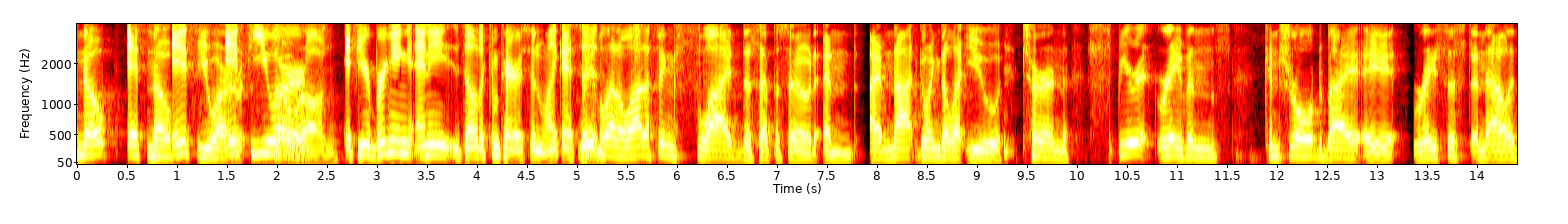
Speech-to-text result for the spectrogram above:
Nope. if nope. if you are if you so are wrong. if you're bringing any Zelda comparison, like I said, We've let a lot of things slide this episode, and I'm not going to let you turn spirit ravens controlled by a racist and alli-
